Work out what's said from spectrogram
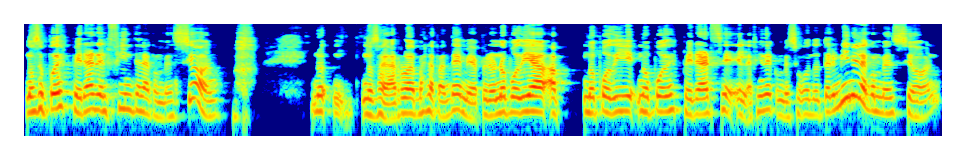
no se puede esperar el fin de la convención. No, nos agarró además la pandemia, pero no podía, no podía, no puede esperarse el fin de la convención. Cuando termine la convención,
